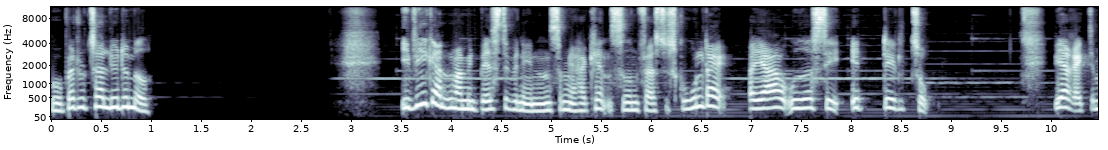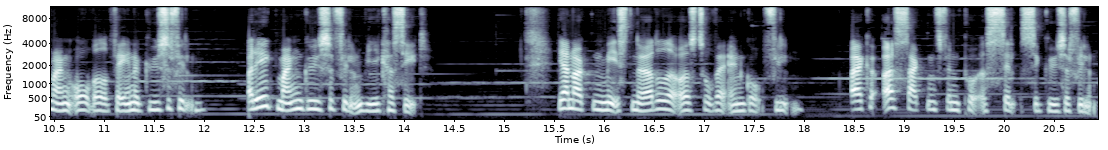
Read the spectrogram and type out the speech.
Håber du tager lytte med. I weekenden var min bedste veninde, som jeg har kendt siden første skoledag, og jeg er ude at se et del 2. Vi har rigtig mange år været fan af gyserfilm, og det er ikke mange gyserfilm, vi ikke har set. Jeg er nok den mest nørdede af os to, hvad angår film, og jeg kan også sagtens finde på at selv se gyserfilm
